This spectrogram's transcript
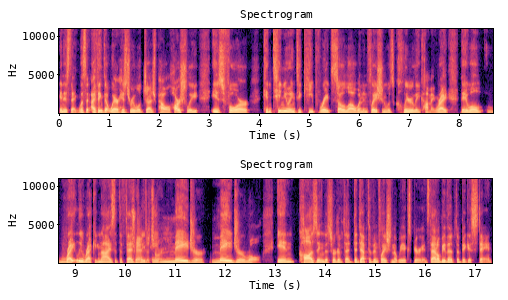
in his thing. Listen, I think that where history will judge Powell harshly is for continuing to keep rates so low when inflation was clearly coming, right? They will rightly recognize that the Fed played a major, major role in causing the sort of the, the depth of inflation that we experience. That'll be the, the biggest stain.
